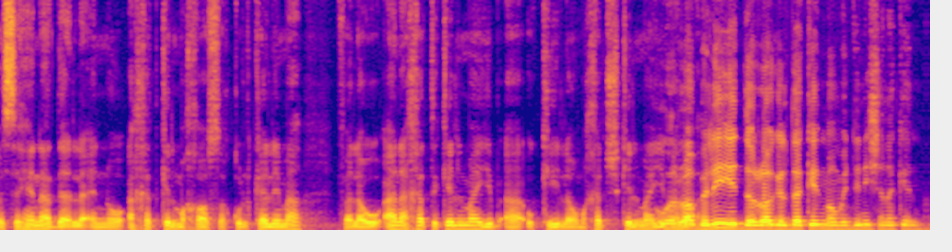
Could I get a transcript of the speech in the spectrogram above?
بس هنا ده لأنه اخذ كلمة خاصة كل كلمة. فلو أنا اخذت كلمة يبقى أوكي لو ما اخذتش كلمة يبقى والرب ليه يدي الراجل ده كلمة وما يدينيش أنا كلمة؟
